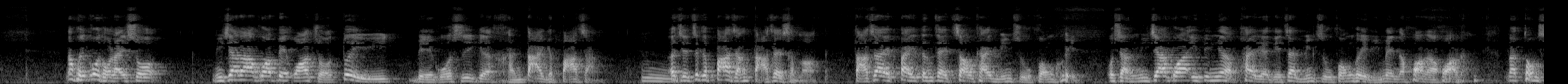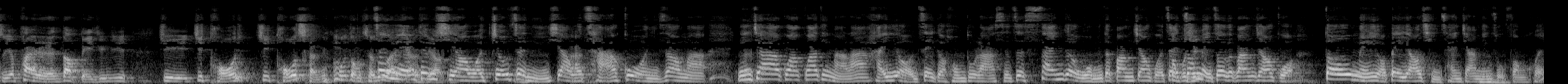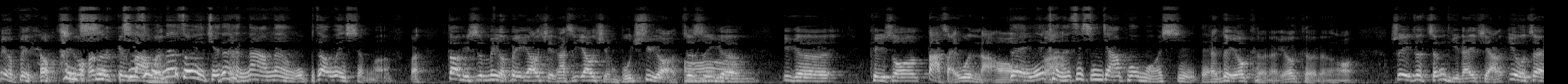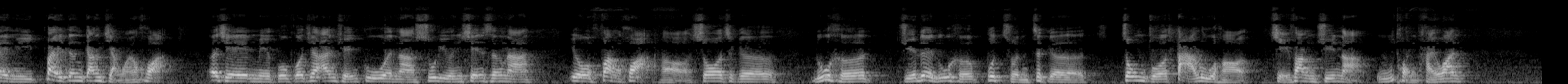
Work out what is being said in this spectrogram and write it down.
那回过头来说，尼加拉瓜被挖走，对于美国是一个很大一个巴掌。嗯，而且这个巴掌打在什么？打在拜登在召开民主峰会。我想尼加瓜一定要派人也在民主峰会里面呢晃啊晃。那同时又派了人到北京去。去去投去投诚，我懂程度来讲，对不起啊，我纠正你一下，我查过，你知道吗？尼加拉瓜、瓜地马拉还有这个洪都拉斯这三个我们的邦交国，在中美洲的邦交国都没有被邀请参加民主峰会，没有被邀请。很奇，其实我那时候也觉得很纳闷，我不知道为什么。不，到底是没有被邀请，还是邀请不去哦？这是一个、哦、一个可以说大宅问了哦。对，也可能是新加坡模式，对，对，有可能，有可能哦。所以这整体来讲，又在你拜登刚讲完话，而且美国国家安全顾问啊，苏利文先生呢、啊，又放话啊，说这个如何绝对如何不准这个中国大陆哈、啊、解放军啊武统台湾。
